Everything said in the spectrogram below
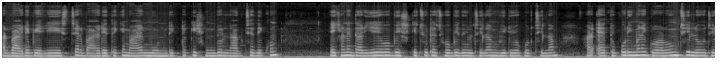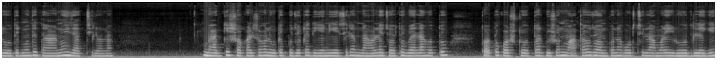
আর বাইরে বেরিয়ে এসছে, আর বাইরে থেকে মায়ের মন্দিরটা কি সুন্দর লাগছে দেখুন। এখানে দাঁড়িয়েও বেশ কিছুটা ছবি তুলছিলাম ভিডিও করছিলাম। আর এত পরিমাণে গরম ছিল যে রোদের মধ্যে দাঁড়ানোই যাচ্ছিল না। ভাগ্যে সকাল সকাল উঠে পুজোটা দিয়ে নিয়েছিলাম, না হলে যত বেলা হতো তত কষ্ট হতো। আর ভীষণ মাথাও যন্ত্রণা করছিল আমার এই রোদ লেগে।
